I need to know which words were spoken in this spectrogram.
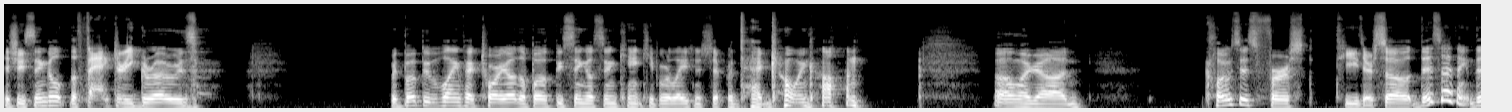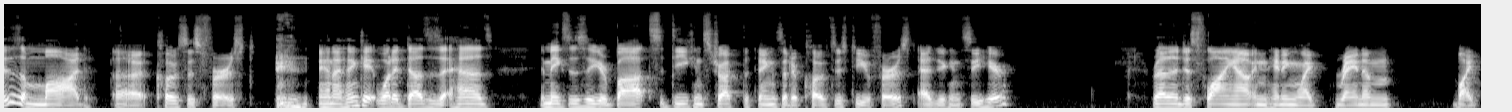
Is she single? The factory grows. With both people playing Factorio, they'll both be single soon. Can't keep a relationship with that going on. oh my god closest first teaser. So this I think this is a mod, uh, closest first, and I think it what it does is it has it makes it so your bots deconstruct the things that are closest to you first, as you can see here, rather than just flying out and hitting like random, like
